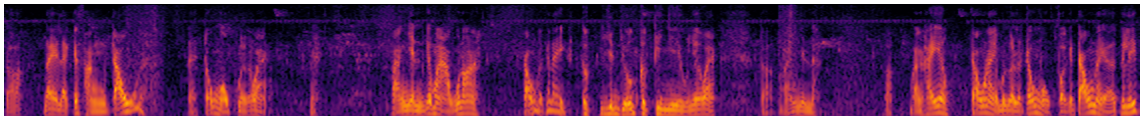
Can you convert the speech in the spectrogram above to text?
đó đây là cái phần trấu nè. Này, trấu một nè các bạn. Nè. bạn nhìn cái màu của nó nè. Trấu là cái này cực dinh dưỡng cực kỳ nhiều nha các bạn. Đó bạn nhìn nè. Đó, bạn thấy không? Trấu này mới gọi là trấu một và cái trấu này ở cái clip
